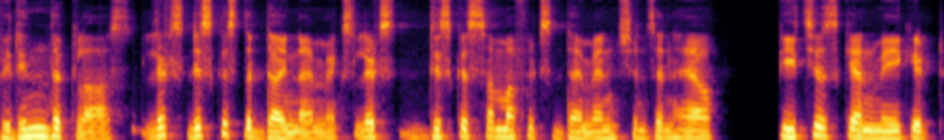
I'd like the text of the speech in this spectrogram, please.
within the class let's discuss the dynamics let's discuss some of its dimensions and how teachers can make it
